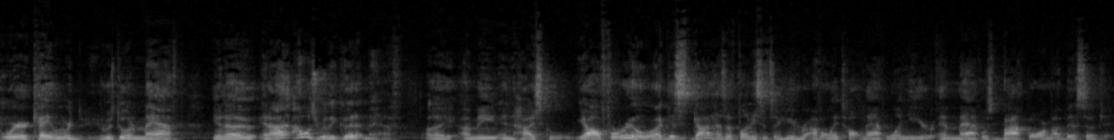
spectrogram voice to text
where Kaylin was doing math, you know, and I, I was really good at math. I, I mean, in high school, y'all, for real. Like this, God has a funny sense of humor. I've only taught math one year, and math was by far my best subject.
